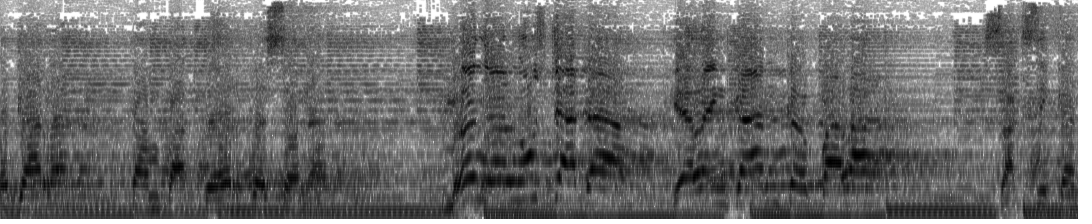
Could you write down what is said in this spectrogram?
negara tampak terpesona. Mengelus dada, gelengkan kepala. Saksikan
